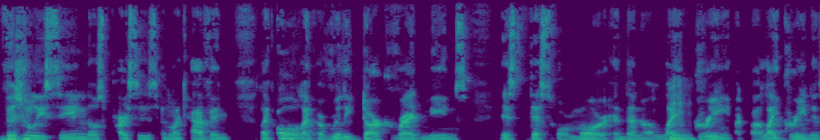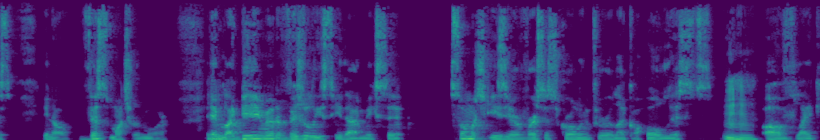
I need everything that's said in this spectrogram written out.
visually seeing those prices and like having like, oh, like a really dark red means is this or more, and then a light mm-hmm. green, a light green is you know this much or more, yeah. and like being able to visually see that makes it so much easier versus scrolling through like a whole list mm-hmm. of like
